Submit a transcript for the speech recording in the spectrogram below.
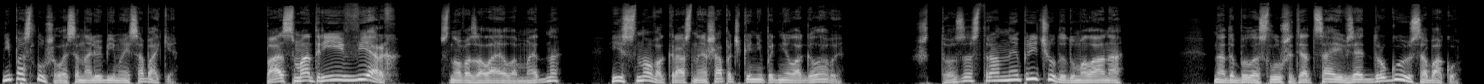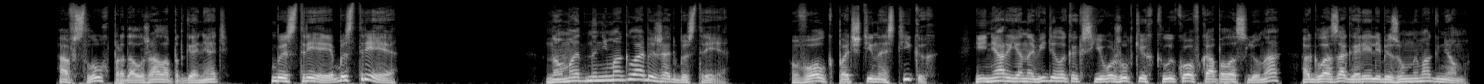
Не послушалась она любимой собаки. «Посмотри вверх!» — снова залаяла Медна, и снова красная шапочка не подняла головы. «Что за странные причуды?» — думала она. Надо было слушать отца и взять другую собаку. А вслух продолжала подгонять «Быстрее, быстрее!» Но Медна не могла бежать быстрее. Волк почти настиг их, и Нярьяна видела, как с его жутких клыков капала слюна, а глаза горели безумным огнем.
